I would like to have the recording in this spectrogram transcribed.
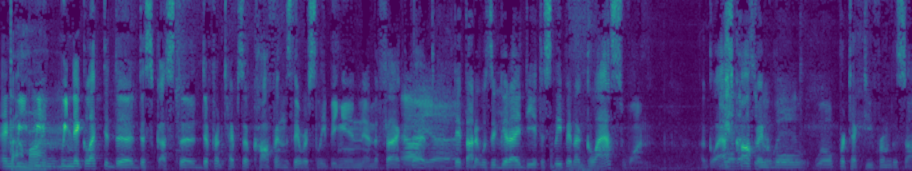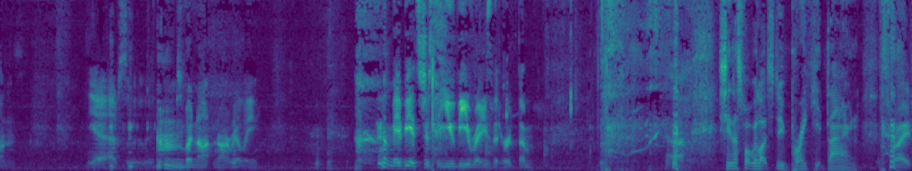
And we, we, we neglected to discuss the different types of coffins they were sleeping in and the fact Oh, that yeah. they thought it was a good idea to sleep in a glass one. A glass Yeah, that a coffin will, will protect you from the sun. Yeah, absolutely. but not not really. Maybe it's just the UV rays that hurt them. See, that's what we like to do. Break it down. That's right.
